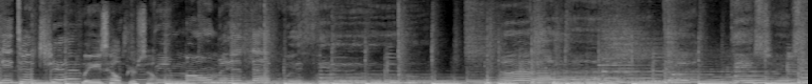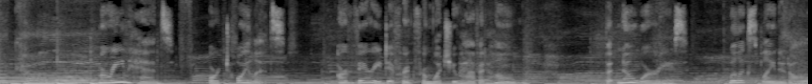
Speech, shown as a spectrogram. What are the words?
Need to cherish Please help yourself. every moment left with you. These change the color. Marine heads, or toilets, are very different from what you have at home. But no worries, we'll explain it all.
